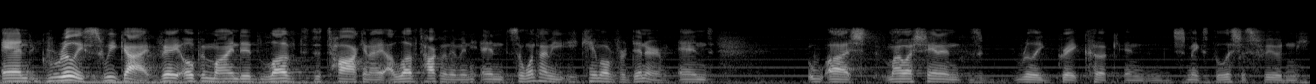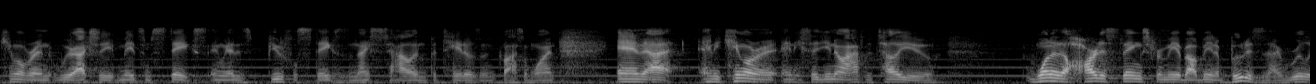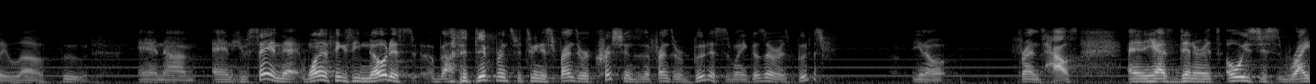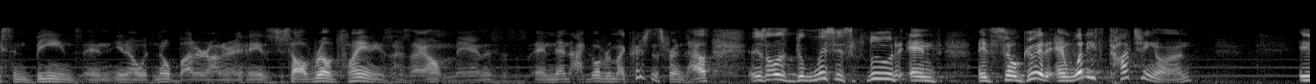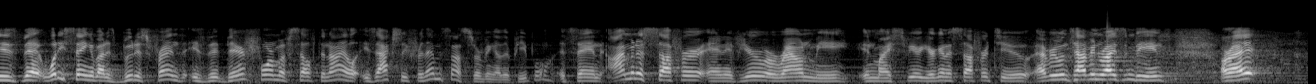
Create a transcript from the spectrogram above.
And really sweet guy, very open minded, loved to talk, and I, I loved talking with him. And, and so one time he, he came over for dinner, and uh, my wife Shannon is a really great cook and just makes delicious food. And he came over, and we actually made some steaks, and we had these beautiful steaks, a nice salad and potatoes and a glass of wine. And, uh, and he came over and he said, You know, I have to tell you, one of the hardest things for me about being a Buddhist is I really love food. And, um, and he was saying that one of the things he noticed about the difference between his friends who were Christians and the friends who were Buddhists is when he goes over his Buddhist, you know, friend's house and he has dinner, it's always just rice and beans and, you know, with no butter on it or anything. It's just all real plain. He's, like, oh man, this is. And then I go over to my Christian friend's house and there's all this delicious food and it's so good. And what he's touching on is that what he's saying about his Buddhist friends is that their form of self denial is actually for them, it's not serving other people. It's saying, I'm going to suffer, and if you're around me in my sphere, you're going to suffer too. Everyone's having rice and beans, all right?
